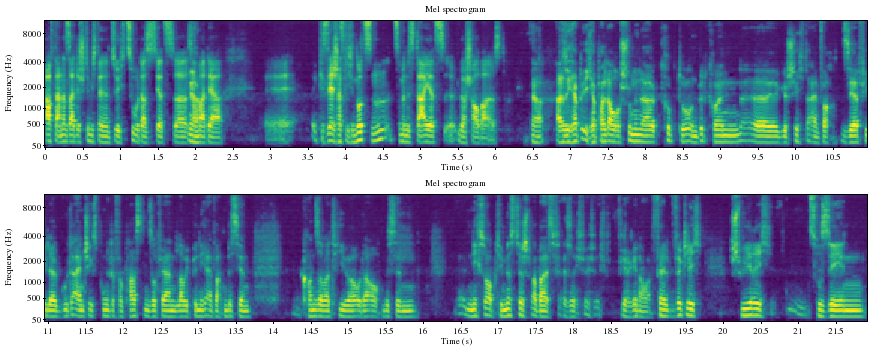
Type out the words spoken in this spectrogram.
Auf der anderen Seite stimme ich dir natürlich zu, dass es jetzt, äh, Ja. sag mal, der äh, gesellschaftliche Nutzen zumindest da jetzt äh, überschaubar ist. Ja, also ich habe ich hab halt auch schon in der Krypto- und Bitcoin-Geschichte einfach sehr viele gute Einstiegspunkte verpasst. Insofern, glaube ich, bin ich einfach ein bisschen konservativer oder auch ein bisschen nicht so optimistisch. Aber es, also ich, ich, ja, genau, fällt wirklich schwierig zu sehen,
